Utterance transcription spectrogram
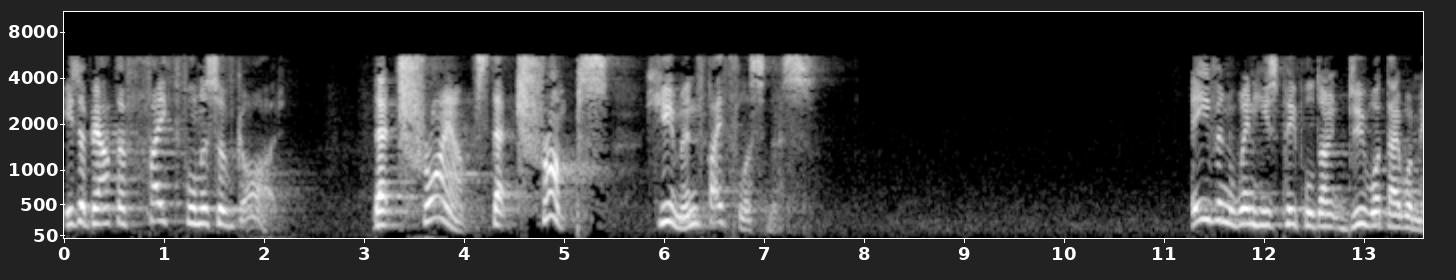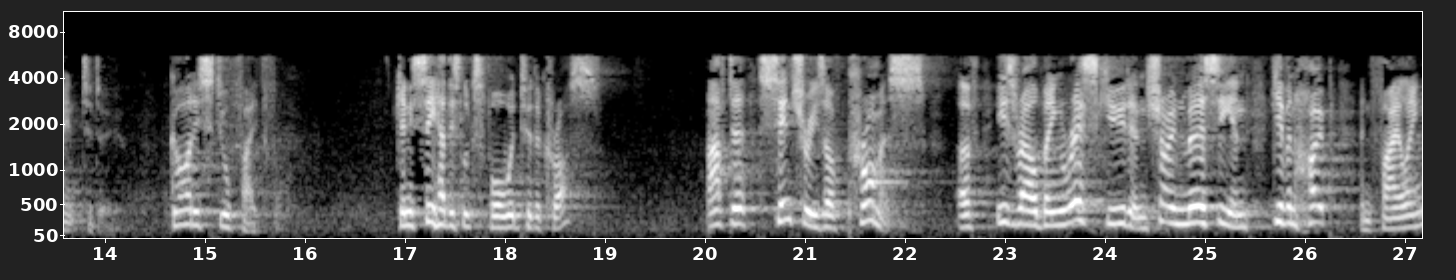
is about the faithfulness of God that triumphs, that trumps human faithlessness. Even when his people don't do what they were meant to do, God is still faithful. Can you see how this looks forward to the cross? After centuries of promise of Israel being rescued and shown mercy and given hope and failing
